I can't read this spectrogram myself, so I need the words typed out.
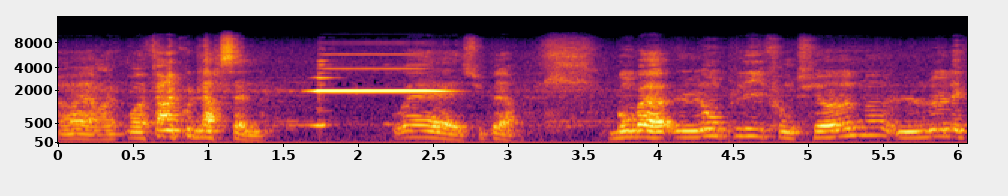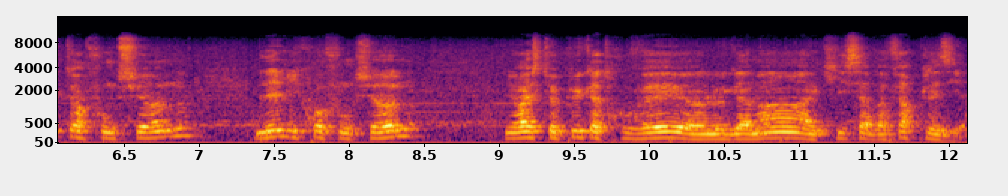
Ah ouais, on va faire un coup de Larsen. Ouais, super. Bon bah l'ampli fonctionne, le lecteur fonctionne, les micros fonctionnent. Il ne reste plus qu'à trouver euh, le gamin à qui ça va faire plaisir.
